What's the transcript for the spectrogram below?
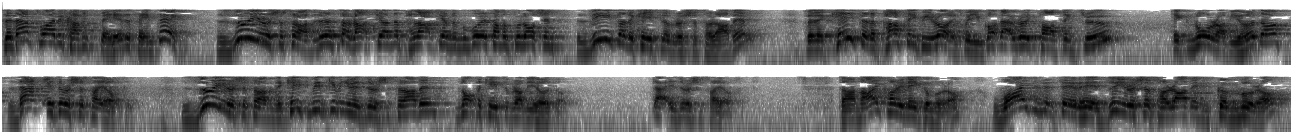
So that's why we come and say here the same thing. Zui Rosh Hashanah, the Saratya and the Palatya and the Mavur Tamafuloshin, these are the cases of Rosh Hashanah. But the case of the Pasei Birois, where you've got that road passing through, ignore Rabbi Yehuda, that is a Rosh Hashanah. Zui Rosh Hashanah, the case we've given you is the Rosh Hashanah, not the case of Rabbi Yehuda. That is a Rosh Hashanah. The Amai Kori Le why does it say over here, Zui Rosh Hashanah Gemura?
